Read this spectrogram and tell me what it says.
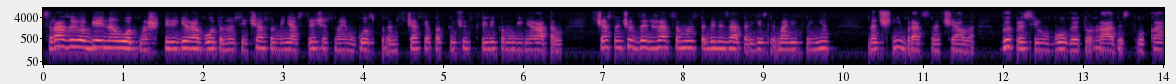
Сразу его бей на отмашь, впереди работа, но сейчас у меня встреча с моим Господом, сейчас я подключусь к великому генератору, Сейчас начнет заряжаться мой стабилизатор. Если молитвы нет, начни, брат, сначала. Выпроси у Бога эту радость. Лука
